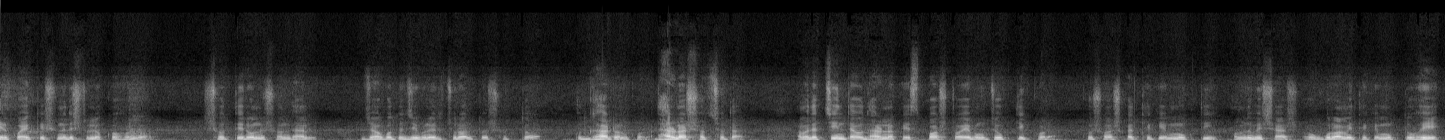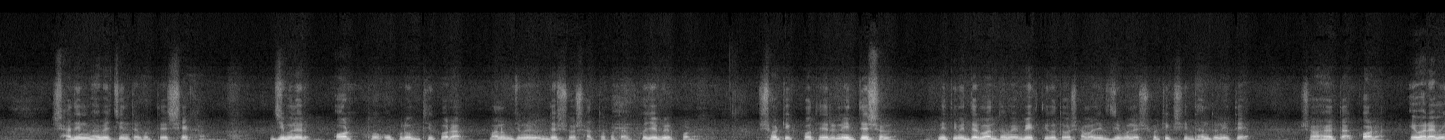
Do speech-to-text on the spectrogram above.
এর কয়েকটি সুনির্দিষ্ট লক্ষ্য হল সত্যের অনুসন্ধান, জগৎ জীবনের চূড়ান্ত সত্য উদ্ঘাটন করা, ধারণার স্বচ্ছতা, আমাদের চিন্তা ও ধারণাকে স্পষ্ট এবং যৌক্তিক করা, কুসংস্কার থেকে মুক্তি, অন্ধবিশ্বাস ও গোড়ামি থেকে মুক্ত হয়ে স্বাধীনভাবে চিন্তা করতে শেখা, জীবনের অর্থ উপলব্ধি করা, মানব জীবনের উদ্দেশ্য ও সার্থকতা খুঁজে বের করা, সঠিক পথের নির্দেশনা নীতিবিদ্যার মাধ্যমে ব্যক্তিগত ও সামাজিক জীবনে সঠিক সিদ্ধান্ত নিতে সহায়তা করা। এবার আমি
